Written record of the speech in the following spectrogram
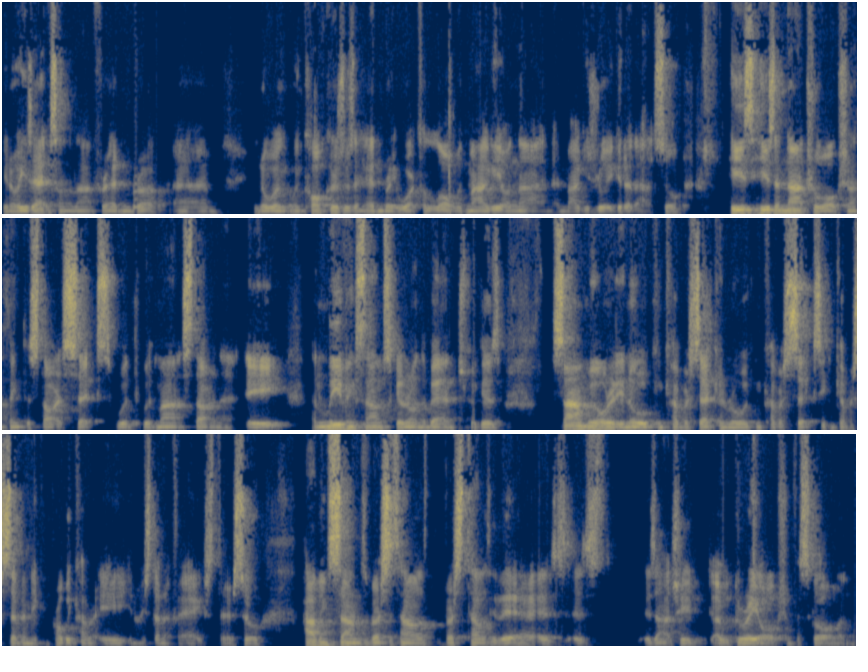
you know, he's excellent at that for Edinburgh. Um, you know, when, when Cockers was at Edinburgh, he worked a lot with Maggie on that, and, and, Maggie's really good at that. So he's he's a natural option, I think, to start at six with with Matt starting at eight and leaving Sam Skinner on the bench because Sam, we already know, can cover second row, he can cover six, he can cover seven, he can probably cover eight. You know, he's done it for Exeter. So having Sam's versatility versatility there is is is actually a great option for Scotland.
